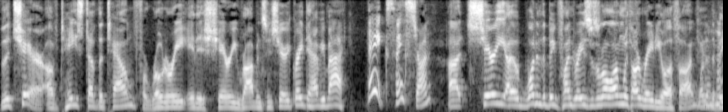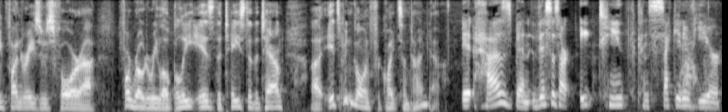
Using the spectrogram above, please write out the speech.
the chair of Taste of the Town for Rotary, it is Shari Robinson. Shari, great to have you back. Thanks. Thanks, John. Uh, Shari, uh, one of the big fundraisers, along with our radiothon, one of the big fundraisers for uh, for Rotary locally is the Taste of the Town. Uh, it's been going for quite some time now. It has been. This is our 18th consecutive year.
